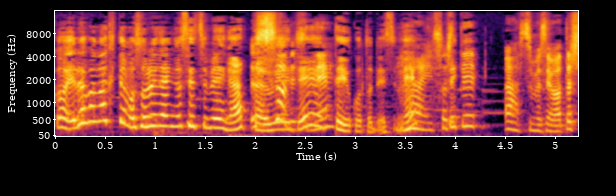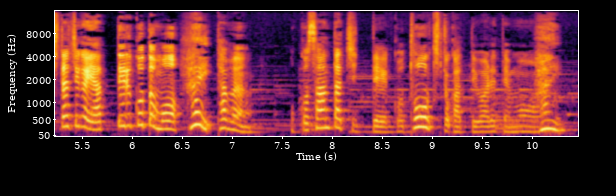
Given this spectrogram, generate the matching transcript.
こう選ばなくてもそれなりの説明があった上で、ね、っていうことですね。はい。そして、あ、すみません。私たちがやってることも、はい、多分、お子さんたちって、こう、陶器とかって言われても、はい。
